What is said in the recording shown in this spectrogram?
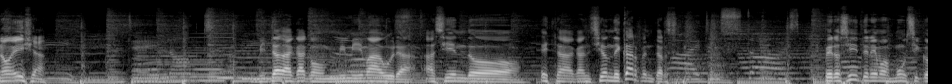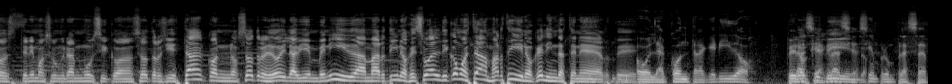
No ella, invitada acá con Mimi Maura, haciendo esta canción de Carpenters. Pero sí tenemos músicos, tenemos un gran músico nosotros y está con nosotros, le doy la bienvenida a Martino Gesualdi. ¿Cómo estás, Martino? Qué lindo es tenerte. Hola, contra, querido. Pero gracias, qué lindo. gracias, siempre un placer.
